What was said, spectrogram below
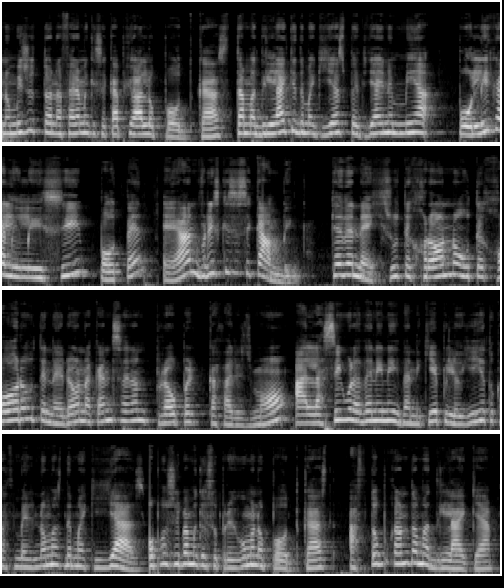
νομίζω ότι το αναφέραμε και σε κάποιο άλλο podcast. Τα μαντιλάκια ντεμακιγιάζ, παιδιά, είναι μια πολύ καλή λύση πότε, εάν βρίσκεσαι σε κάμπινγκ και δεν έχεις ούτε χρόνο, ούτε χώρο, ούτε νερό να κάνεις έναν proper καθαρισμό, αλλά σίγουρα δεν είναι η ιδανική επιλογή για το καθημερινό μας ντεμακιγιάζ. Όπως είπαμε και στο προηγούμενο podcast, αυτό που κάνουν τα μαντιλάκια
